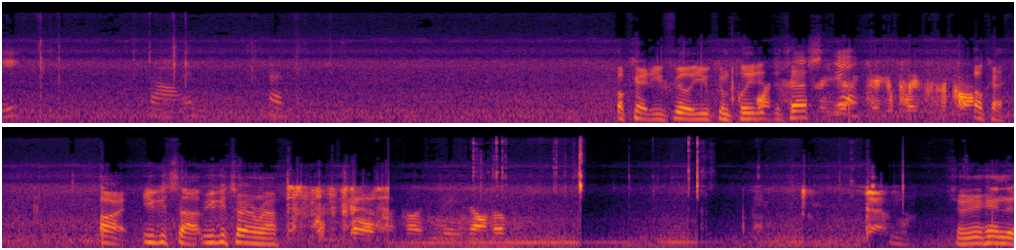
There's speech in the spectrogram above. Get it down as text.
eight, nine, ten. Okay. Do you feel you completed the test? Yeah. Okay. All right. You can stop. You can turn around. Turn your hand this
